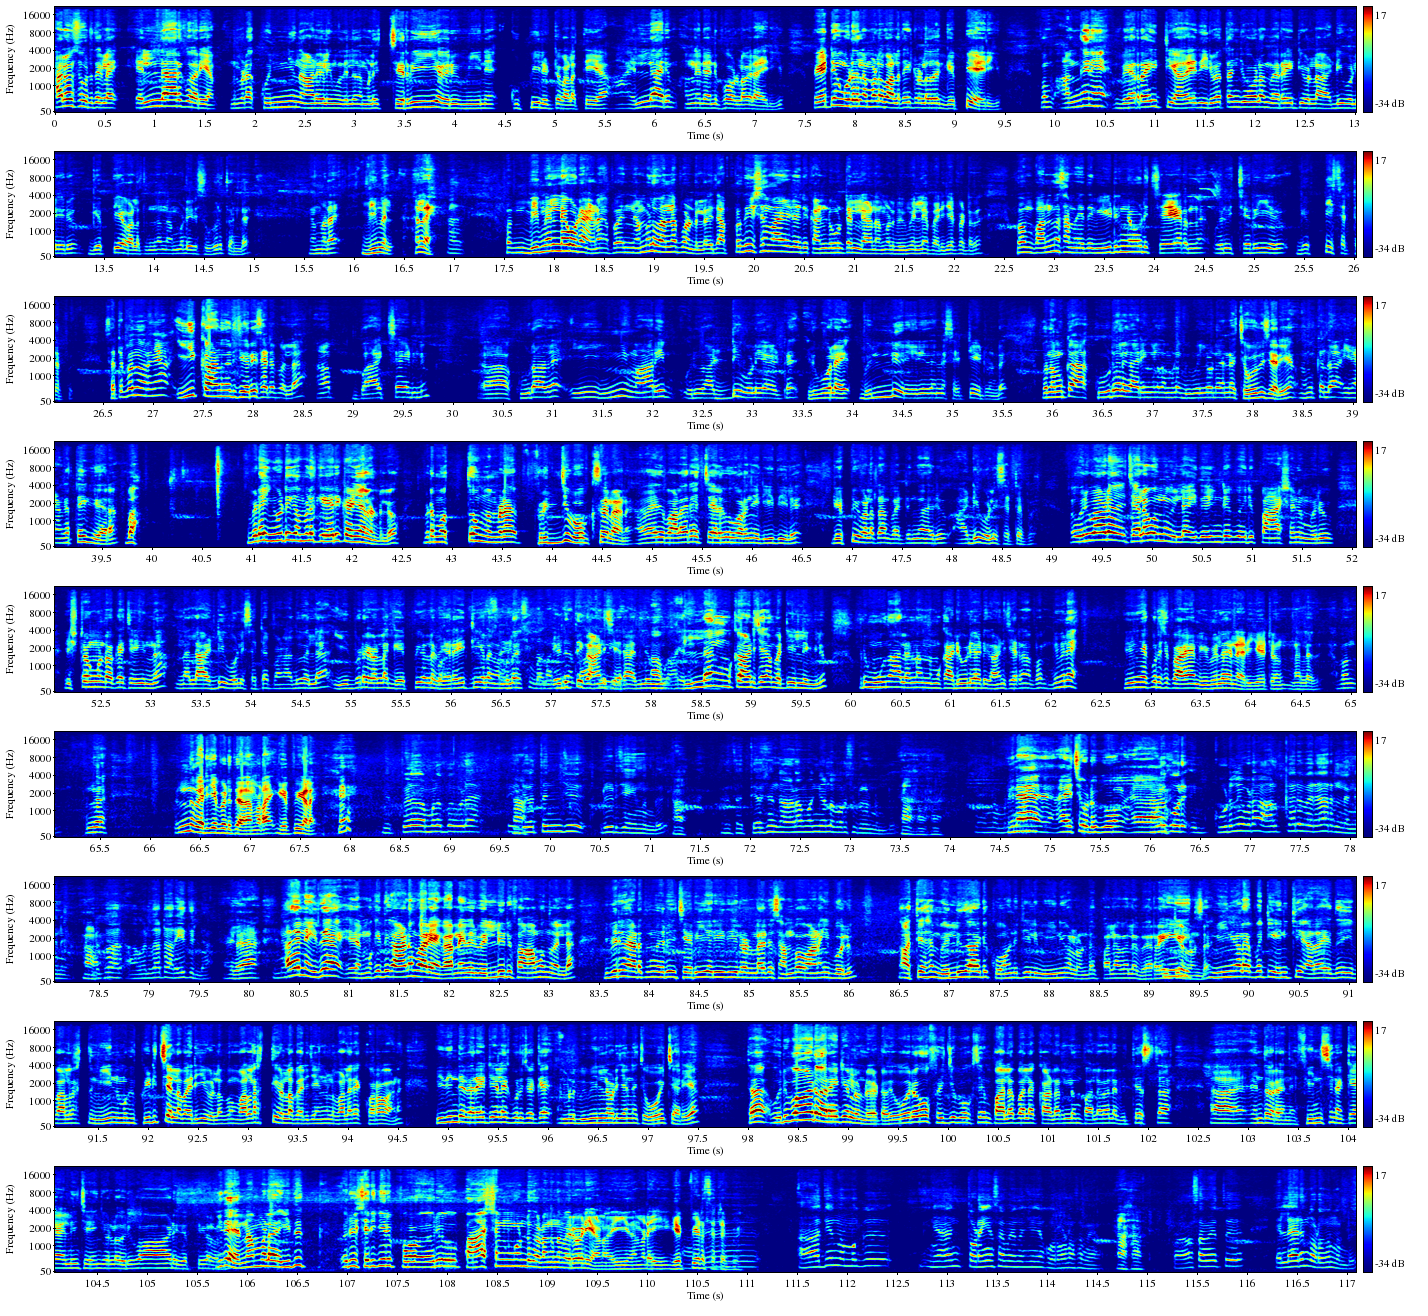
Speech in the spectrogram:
Hello സുഹൃത്തുക്കളെ എല്ലാവർക്കും അറിയാം. നമ്മുടെ കുഞ്ഞു നാളുകളിൽ മുതൽ നമ്മൾ ചെറിയ ഒരു മീനെ കുപ്പിയിലിട്ട് വളർത്തിയ എല്ലാവരും അങ്ങനെ അനുഭവം ഉള്ളവരായിരിക്കും. അപ്പോൾ ഏറ്റവും കൂടുതൽ നമ്മൾ വളർത്തിയിട്ടുള്ളത് ഗപ്പിയായിരിക്കും അപ്പം അങ്ങനെ വെറൈറ്റി അതായത് ഇരുപത്തഞ്ചോളം വെറൈറ്റി ഉള്ള അടിപൊളി ഒരു ഗപ്പിയെ വളർത്തുന്ന നമ്മുടെ ഒരു സുഹൃത്തുണ്ട്. നമ്മുടെ വിമൽ അല്ലേ? അപ്പം വിമലിന്റെ കൂടെയാണ്. അപ്പം നമ്മൾ വന്നപ്പോൾ ഉണ്ടല്ലോ ഇത് അപ്രതീക്ഷിതമായിട്ടൊരു കണ്ടുമുട്ടലിലാണ് നമ്മൾ വിമലിനെ പരിചയപ്പെട്ടത്. അപ്പം വന്ന സമയത്ത് വീടിനോട് ചേർന്ന് ഒരു ചെറിയൊരു ഗപ്പി സെറ്റപ്പ് സെറ്റപ്പ് എന്ന് പറഞ്ഞാൽ ഈ കാണുന്ന ഒരു ചെറിയ സെറ്റപ്പ് അല്ല ആ ബാക്ക് സൈഡിലും കൂടാതെ ഈ ഇങ്ങി മാറി ഒരു അടിപൊളിയായിട്ട് ഇതുപോലെ വലിയൊരു ഏരിയ തന്നെ സെറ്റ് ചെയ്തിട്ടുണ്ട്. അപ്പോൾ നമുക്ക് ആ കൂടുതൽ കാര്യങ്ങൾ നമ്മൾ വിമലിനോട് തന്നെ ചോദിച്ചറിയാം. നമുക്കത് അതിനകത്തേക്ക് കയറാം വാ. ഇവിടെ ഇങ്ങോട്ട് നമ്മൾ കയറി കഴിഞ്ഞാലുണ്ടല്ലോ ഇവിടെ മൊത്തം നമ്മുടെ ഫ്രിഡ്ജ് ബോക്സുകളാണ് അതായത് വളരെ ചിലവ് കുറഞ്ഞ രീതിയിൽ ഗപ്പി വളർത്താൻ പറ്റുന്ന ഒരു അടിപൊളി സെറ്റപ്പ് ഒരുപാട് ചിലവൊന്നുമില്ല. ഇതിന്റെ ഒരു പാഷനും ഒരു ഇഷ്ടം കൊണ്ടൊക്കെ ചെയ്യുന്ന നല്ല അടിപൊളി സെറ്റപ്പാണ് അതുമല്ല ഇവിടെയുള്ള ഗപ്പികളുടെ വെറൈറ്റികൾ നമ്മൾ എടുത്ത് കാണിച്ചു തരാം. അതിൽ എല്ലാം നമുക്ക് കാണിച്ചു തരാൻ പറ്റിയില്ലെങ്കിലും ഒരു മൂന്നാലെണ്ണം നമുക്ക് അടിപൊളിയായിട്ട് കാണിച്ചു തരാം. അപ്പം വിമലെ ഇതിനെക്കുറിച്ച് പറയാൻ വിമല തന്നെയായിരിക്കും ഏറ്റവും നല്ലത്. അപ്പം ഒന്ന് ഒന്ന് പരിചയപ്പെടുത്തുക നമ്മുടെ ഗപ്പികളെ. ഇപ്പോൾ നമ്മളിപ്പോൾ ഇവിടെ ഇരുപത്തഞ്ച് ബ്രീഡ് ചെയ്യുന്നുണ്ട്. അത്യാവശ്യം കാണാൻ ഭംഗിയുള്ള കുറച്ച് ബ്രീഡ് ഇതിനെ അയച്ചു കൊടുക്കും കൂടുതൽ ഇവിടെ ആൾക്കാർ വരാറില്ല അങ്ങനെ. അവരുതായിട്ട് അറിയത്തില്ല. അതന്നെ ഇത് നമുക്കിത് കാണുമ്പോൾ അറിയാം. കാരണം ഇതൊരു വലിയൊരു ഫാം ഒന്നുമല്ല ഇവർ നടത്തുന്ന ഒരു ചെറിയ രീതിയിലുള്ള ഒരു സംഭവമാണെങ്കിൽ പോലും അത്യാവശ്യം വലുതായിട്ട് ക്വാണ്ടിറ്റിയിൽ മീനുകളുണ്ട് പല പല വെറൈറ്റികളുണ്ട്. മീനുകളെ പറ്റി എനിക്ക് അതായത് ഈ വളർത്ത് മീൻ നമുക്ക് പിടിച്ചുള്ള പരിചയമുള്ളൂ. അപ്പം വളർത്തിയുള്ള പരിചയങ്ങൾ വളരെ കുറവാണ്. ഇതിന്റെ വെറൈറ്റികളെ കുറിച്ചൊക്കെ നമ്മൾ ബിബിനിനോട് തന്നെ ചോദിച്ചറിയാം. ഒരുപാട് വെറൈറ്റികളുണ്ട് കേട്ടോ. ഓരോ ഫ്രിഡ്ജ് ബോക്സിനും പല പല കളറിലും പല പല വ്യത്യസ്ത എന്താ പറയുന്നത് ഫിൻസിനൊക്കെ ആയാലും ചേഞ്ച് ഉള്ള ഒരുപാട് ഗപ്പികൾ ഇതേ നമ്മൾ ഇത് ഒരു ശരിക്കും ഒരു ഒരു പാഷൻ കൊണ്ട് തുടങ്ങുന്ന പരിപാടിയാണോ ഈ നമ്മുടെ ഈ ഗപ്പിയുടെ സെറ്റപ്പ് ആദ്യം നമുക്ക് ഞാൻ തുടങ്ങിയ സമയം എന്ന് വെച്ച് കഴിഞ്ഞാൽ കൊറോണ സമയമാണ്. ആ സമയത്ത് എല്ലാവരും തുടങ്ങുന്നുണ്ട്.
